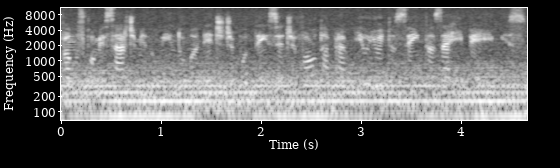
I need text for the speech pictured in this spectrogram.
vamos começar diminuindo o manete de potência de volta para 1.800 RPMs.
